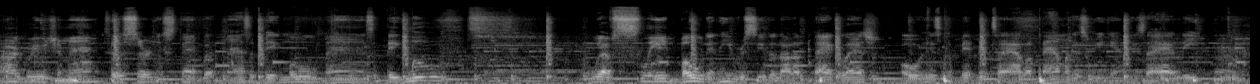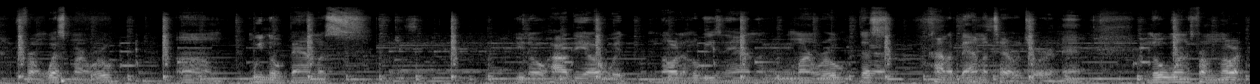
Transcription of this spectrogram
I agree with you, man, to a certain extent, but man, it's a big move, man. It's a big move. We have Slade Bolden. He received a lot of backlash over his commitment to Alabama this weekend. He's an athlete from West Monroe. Um, we know Bama's, you know how they are with Northern Louisiana, Monroe. That's kind of Bama territory, man. No one from North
